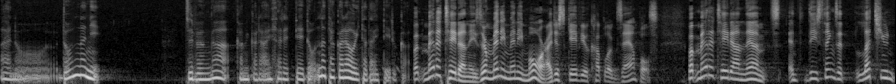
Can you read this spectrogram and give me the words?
あのどんなに自分が神から愛されてどんな宝をいただいているか But meditate on these. There are many, many more. I just gave you a couple of examples. But meditate on them, s- and these things that let you,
